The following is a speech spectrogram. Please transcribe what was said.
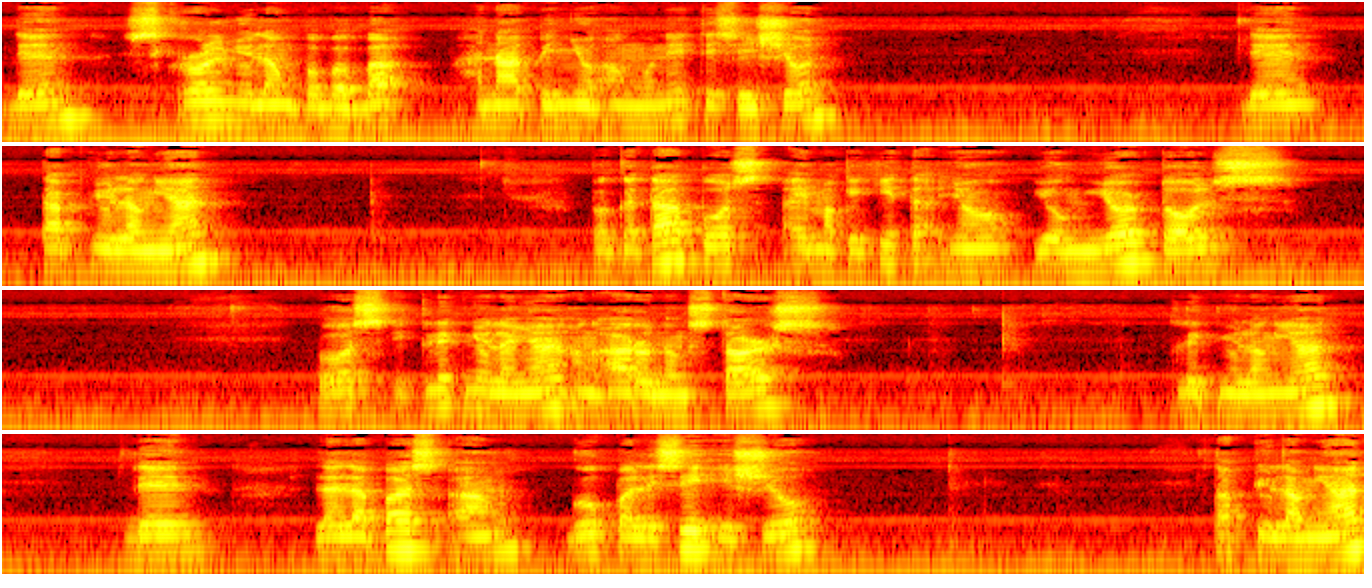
Then, scroll nyo lang pababa. Hanapin nyo ang monetization. Then, tap nyo lang yan. Pagkatapos ay makikita nyo yung your tools. Tapos, i-click nyo lang yan ang arrow ng stars. Click nyo lang yan. Then, lalabas ang Go Policy issue. Tap nyo lang yan.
